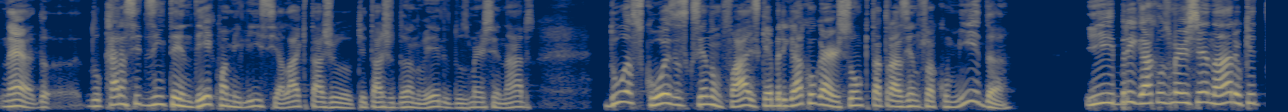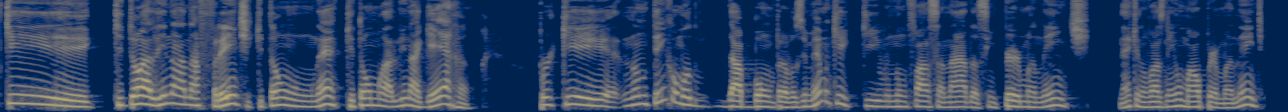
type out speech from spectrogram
né, do, do, cara se desentender com a milícia lá que tá, que tá ajudando ele, dos mercenários. Duas coisas que você não faz, que é brigar com o garçom que tá trazendo sua comida e brigar com os mercenários que que que estão ali na, na frente, que estão, né, que estão ali na guerra, porque não tem como dar bom para você, mesmo que, que não faça nada assim permanente, né, que não faça nenhum mal permanente,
